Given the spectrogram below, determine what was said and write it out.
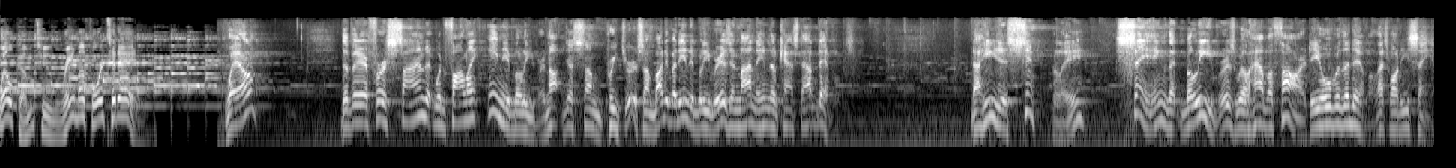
Welcome to Rhema for today. Well, the very first sign that would follow any believer, not just some preacher or somebody, but any believer is in my name they'll cast out devils. Now he is simply saying that believers will have authority over the devil. That's what he's saying.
